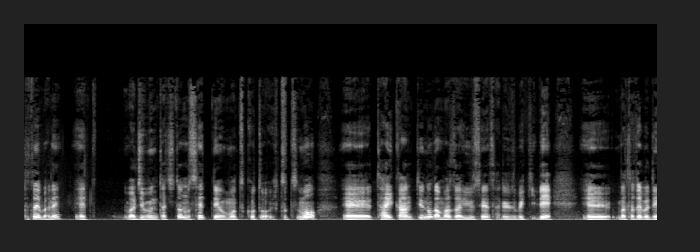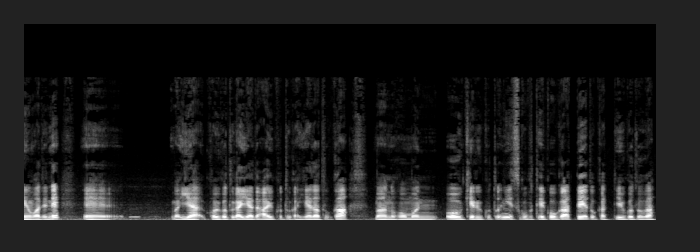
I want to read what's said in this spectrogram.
ー、例えばね、えーは自分たちとの接点を持つこと一つも、えー、体感っていうのがまずは優先されるべきで、えー、まあ、例えば電話でね、えーまあ、いや、こういうことが嫌だ、ああいうことが嫌だとか、まあ、あの、訪問を受けることにすごく抵抗があって、とかっていうことが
